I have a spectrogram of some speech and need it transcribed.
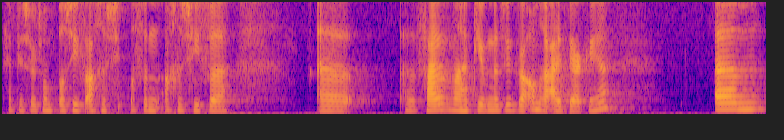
heb je een soort van passief-agressief of een agressieve uh, vader. Dan heb je natuurlijk weer andere uitwerkingen. Um,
